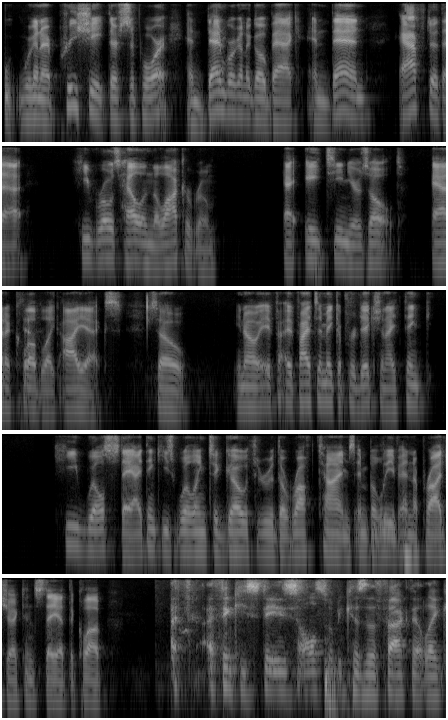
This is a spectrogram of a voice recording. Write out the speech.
we're going to appreciate their support. And then we're going to go back. And then after that, he rose hell in the locker room at 18 years old at a club yeah. like Ajax. So, you know, if if I had to make a prediction, I think he will stay. I think he's willing to go through the rough times and believe in a project and stay at the club. I, th- I think he stays also because of the fact that like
